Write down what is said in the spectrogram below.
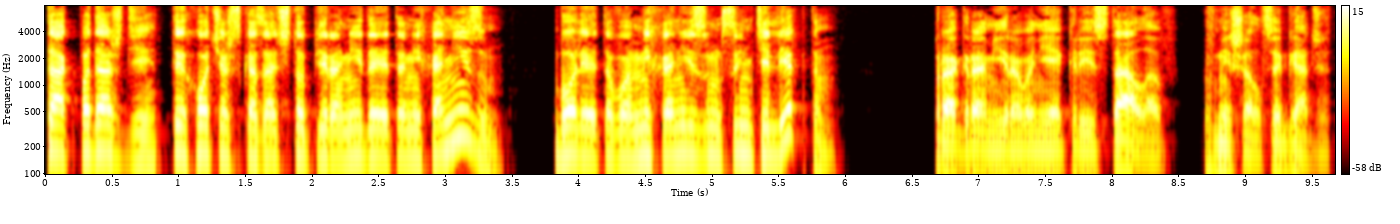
«Так, подожди, ты хочешь сказать, что пирамида — это механизм? Более того, механизм с интеллектом?» «Программирование кристаллов», — вмешался гаджет.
